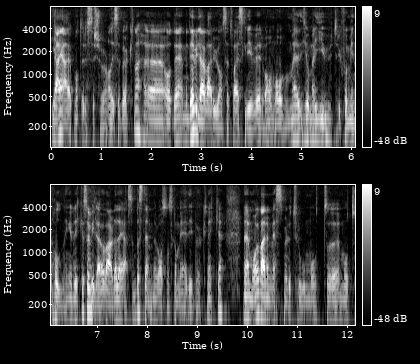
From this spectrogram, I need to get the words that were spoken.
jeg er jo på en måte regissøren av disse bøkene. Uh, det, men det vil jeg være uansett hva jeg skriver. Om, om, jeg, om, jeg, gir uttrykk for min holdning eller ikke, så vil jeg jo være det. Det er jeg som bestemmer hva som skal med i de bøkene. ikke. Men jeg må jo være mest mulig tro mot, uh, mot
